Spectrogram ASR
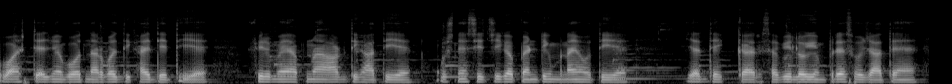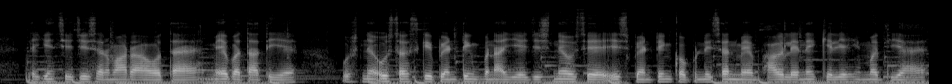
वह स्टेज में बहुत नर्वस दिखाई देती है। फिर मैं अपना आर्ट दिखाती है। उसने सिची का पेंटिंग बनाई होती है। यह देखकर सभी लोग इम्प्रेस हो जाते हैं, लेकिन सिची शर्मा रहा होता है। मैं बताती है। उसने उस शख्स की पेंटिंग बनाई है, जिसने उसे इस पेंटिंग कंपटीशन में भाग लेने के लिए हिम्मत दिया है,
